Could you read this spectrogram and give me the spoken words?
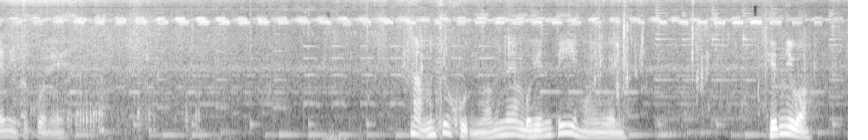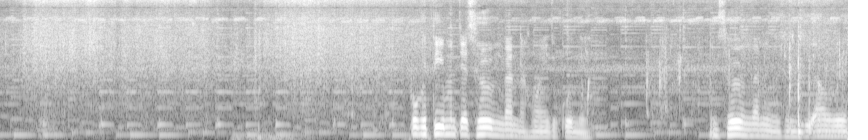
เบ็ดปลามามันเบิดเลยที่เขามามันก็มีแต่ไห้นี่ฮะเบิดเดี๋ยวไปจักหอยนี่นี่แบบนี้ได้นี่ทุกคนเลยน้ำมันคือขุ่นวะมันแนมบ่เห็นตี้หอยเลยนี่เห็นอยู่บ่ปกติมันจะเชิงกันนะหอยทุกคนเลยมันเชิงกันนี่ฉันจะเอาเลย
